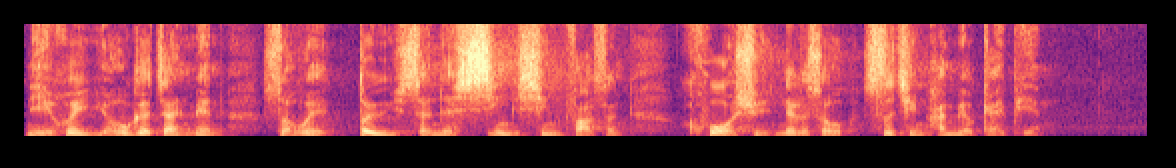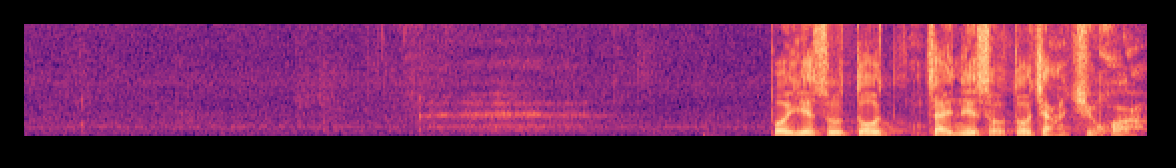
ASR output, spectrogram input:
你会有个在里面所谓对神的信心发生。或许那个时候事情还没有改变。不过耶稣都在那时候都讲一句话，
